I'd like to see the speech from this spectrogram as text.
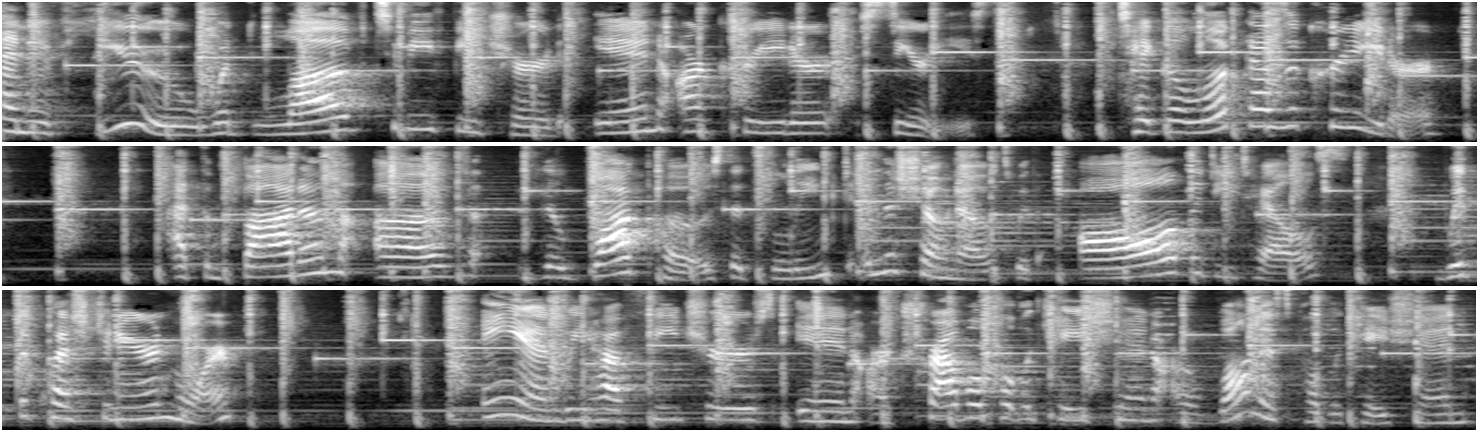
And if you would love to be featured in our creator series, take a look as a creator at the bottom of the blog post that's linked in the show notes with all the details with the questionnaire and more. And we have features in our travel publication, our wellness publication,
